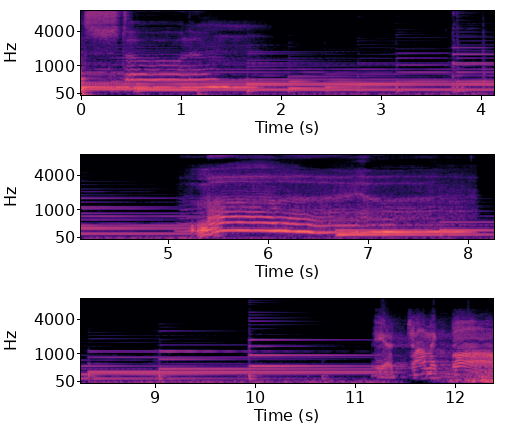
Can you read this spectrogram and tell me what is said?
is stolen. My atomic bomb.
